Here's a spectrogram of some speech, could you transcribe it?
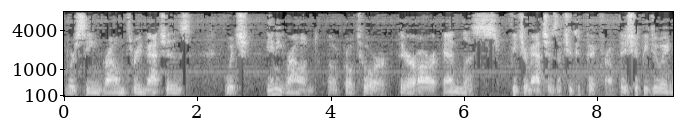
we're seeing round three matches, which any round of Pro Tour, there are endless feature matches that you could pick from. They should be doing,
